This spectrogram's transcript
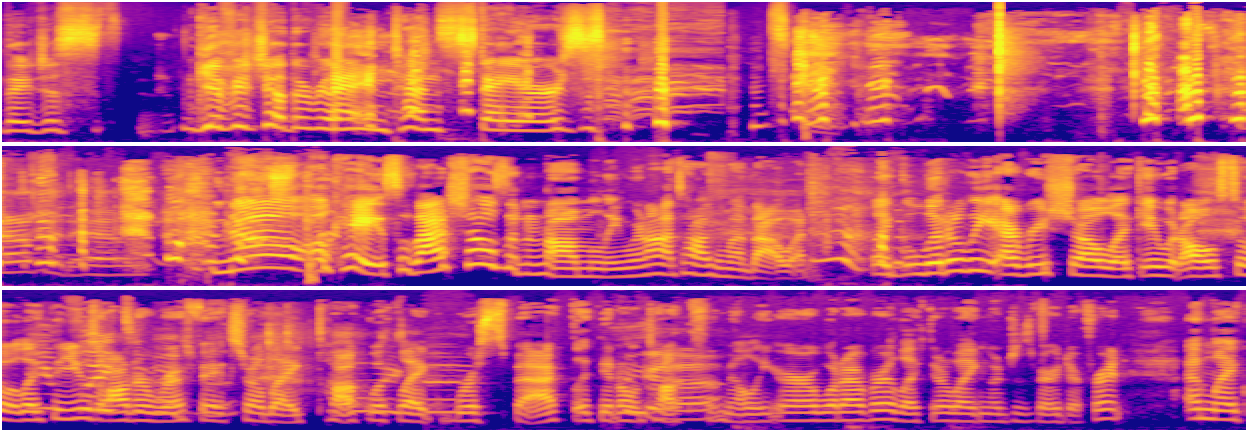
They just give each other really Hey. intense stares. Stop it, Em. No, okay, so that show's an anomaly. We're not talking about that one. Like literally every show, like it would also like You they use play too much honorifics or like talk Oh with like God. respect. Like they don't Yeah. talk familiar or whatever. Like their language is very different. And like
